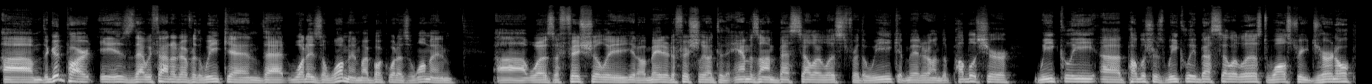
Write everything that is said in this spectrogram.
Um, the good part is that we found out over the weekend that What is a Woman, my book, What is a Woman, uh, was officially, you know, made it officially onto the Amazon bestseller list for the week. It made it onto Publisher Weekly, uh, Publisher's Weekly bestseller list, Wall Street Journal,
